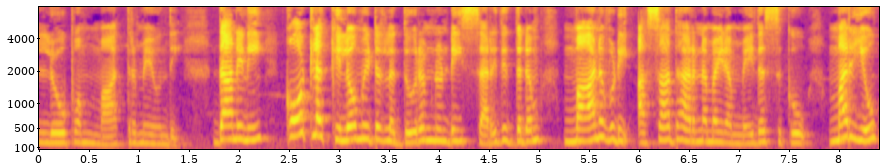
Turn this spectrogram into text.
లోపం మాత్రమే ఉంది. దానిని కోట్ల కిలోమీటర్ల దూరం నుండి సరిదిద్దడం మానవుడి అసాధారణమైన మేధస్సుకు మరియు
